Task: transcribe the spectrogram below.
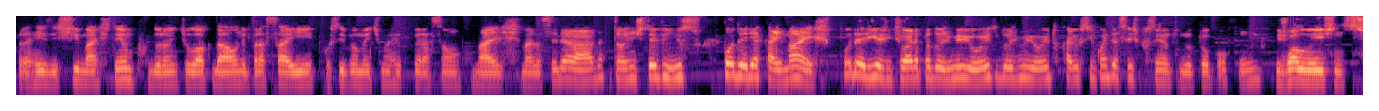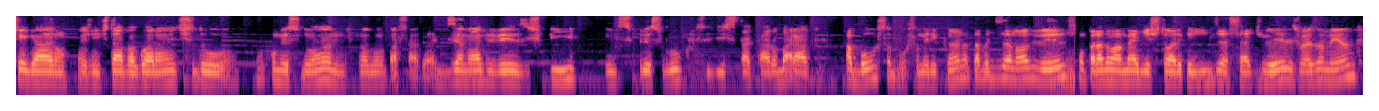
para resistir mais tempo durante o lockdown e para sair possivelmente uma recuperação mais, mais acelerada. Então, a gente teve isso. Poderia cair mais? Poderia. A gente olha para 2008, 2008 caiu 56% do topo ao fundo. Os valuations chegaram, a gente estava agora antes do começo do ano, no final do ano passado, 19 vezes PI, índice preço-lucro, se diz está caro ou barato. A bolsa, a bolsa americana, estava 19 vezes, comparado a uma média histórica de 17 vezes, mais ou menos,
